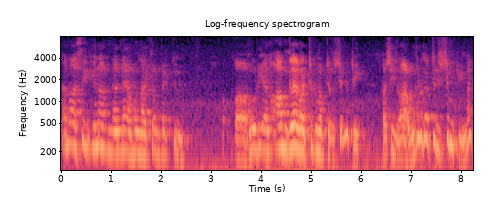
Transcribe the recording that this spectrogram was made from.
And I think, you know, now, when I come back to uh, Hori, and I'm glad I took him up to the cemetery. I said, ah, we're going to go to the cemetery, mate.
